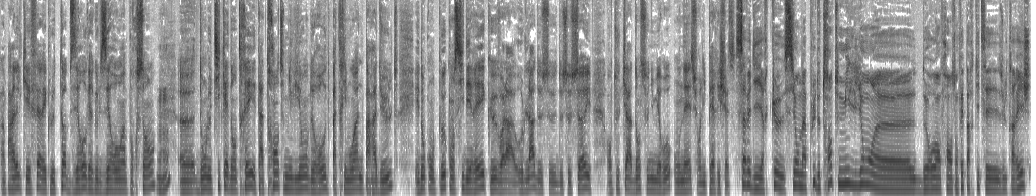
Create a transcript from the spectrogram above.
un parallèle qui est fait avec le top 0,01%, mmh. dont le ticket d'entrée est à 30 millions d'euros de patrimoine par adulte. Et donc on peut considérer que, voilà, au-delà de ce, de ce seuil, en tout cas dans ce numéro, on est sur l'hyper-richesse. Ça veut dire que si on a plus de 30 millions euh, d'euros en France, on fait partie de ces ultra riches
